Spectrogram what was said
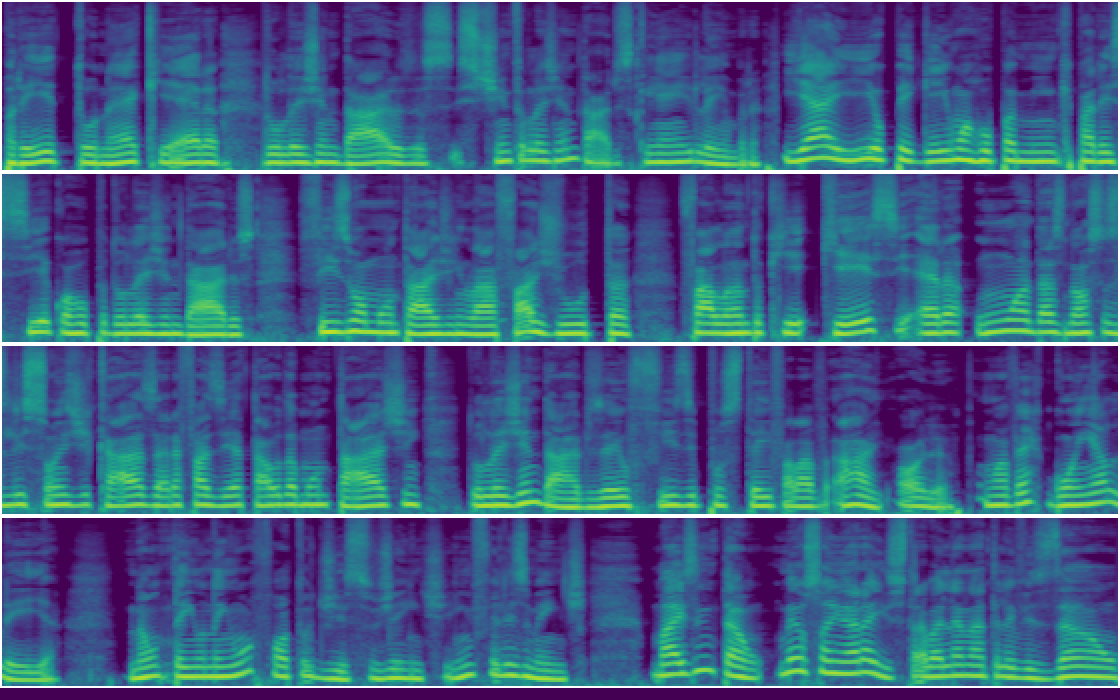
preto, né, que era do Legendários, extinto Legendários, quem aí lembra. E aí eu peguei uma roupa minha que parecia com a roupa do Legendários, fiz uma montagem lá fajuta, falando que, que esse era uma das nossas lições de casa, era fazer a tal da montagem do Legendários. Aí eu fiz e postei e falava, ai, olha, uma vergonha alheia. Não tenho nenhuma foto disso, gente, infelizmente. Mas então, meu sonho era isso, trabalhar na televisão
